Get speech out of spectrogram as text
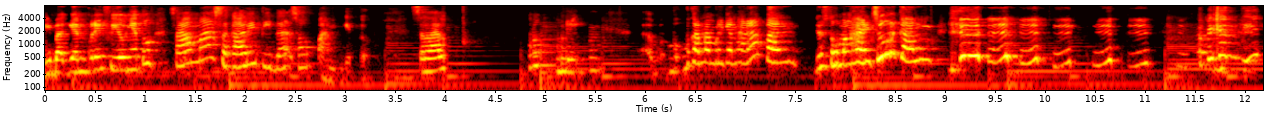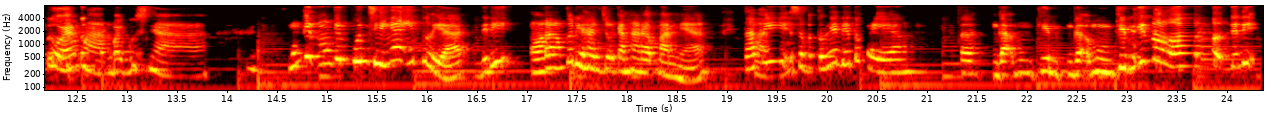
Di bagian previewnya tuh sama sekali tidak sopan gitu. Selalu memberikan bukan memberikan harapan, justru menghancurkan. Tapi kan gitu emang bagusnya. mungkin mungkin kuncinya itu ya. Jadi orang tuh dihancurkan harapannya, tapi sebetulnya dia tuh kayak yang eh, nggak mungkin, nggak mungkin gitu loh. Jadi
